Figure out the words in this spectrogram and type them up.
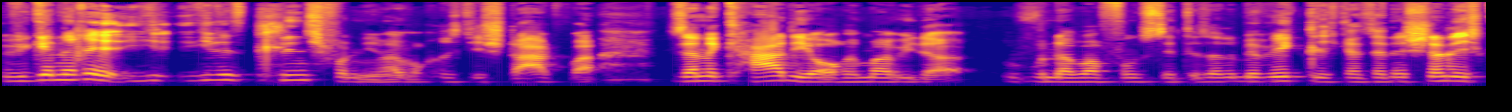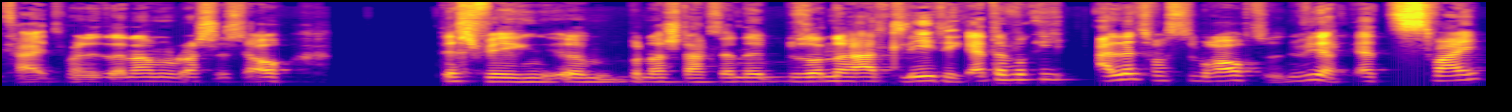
wie generell jedes Clinch von ihm einfach richtig stark war, wie seine Cardio auch immer wieder wunderbar funktioniert, seine Beweglichkeit, seine Schnelligkeit, ich meine, sein Name Rush ist ja auch deswegen ähm, wunderstark, seine besondere Athletik, er hat da wirklich alles, was du brauchst, und wie gesagt, er hat zwei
